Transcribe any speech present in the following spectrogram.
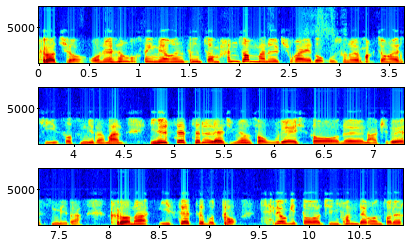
그렇죠. 오늘 흥국생명은 승점 한 점만을 추가해도 우승을 확정할 수 있었습니다만 1세트를 내주면서 우려의 시선을 낳기도 했습니다. 그러나 2세트부터 체력이 떨어진 현대건설을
